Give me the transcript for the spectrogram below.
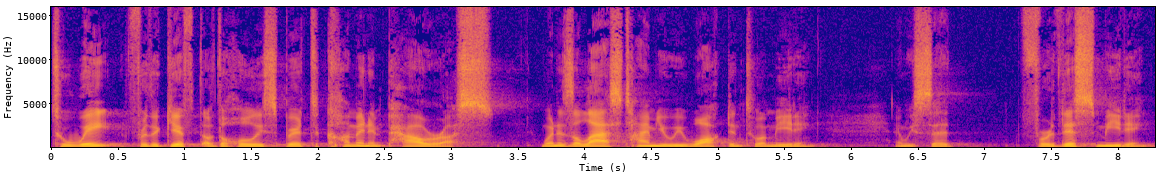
to wait for the gift of the Holy Spirit to come and empower us. When is the last time you we walked into a meeting and we said, for this meeting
